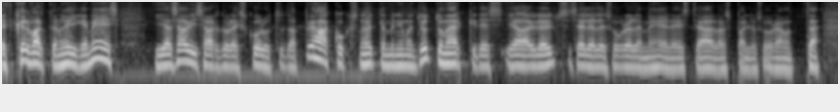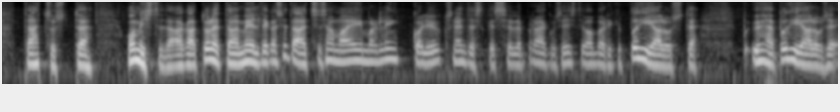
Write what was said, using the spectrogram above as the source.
et Kõlvart on õige mees ja Savisaar tuleks kuulutada pühakuks, no ütleme niimoodi jutumärkides, ja üleüldse sellele suurele mehele Eesti ajaloos palju suuremat eh, tähtsust eh, omistada, aga tuletame meelde ka seda, et seesama Heimar Lenk oli üks nendest, kes selle praeguse Eesti Vabariigi põhialuste, ühe põhialuse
